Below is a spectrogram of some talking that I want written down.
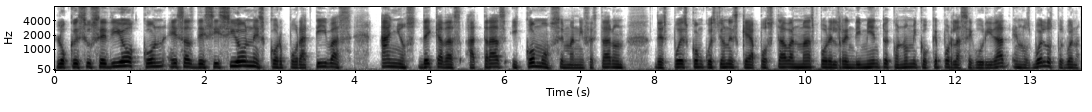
lo que sucedió con esas decisiones corporativas años, décadas atrás y cómo se manifestaron después con cuestiones que apostaban más por el rendimiento económico que por la seguridad en los vuelos, pues bueno,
